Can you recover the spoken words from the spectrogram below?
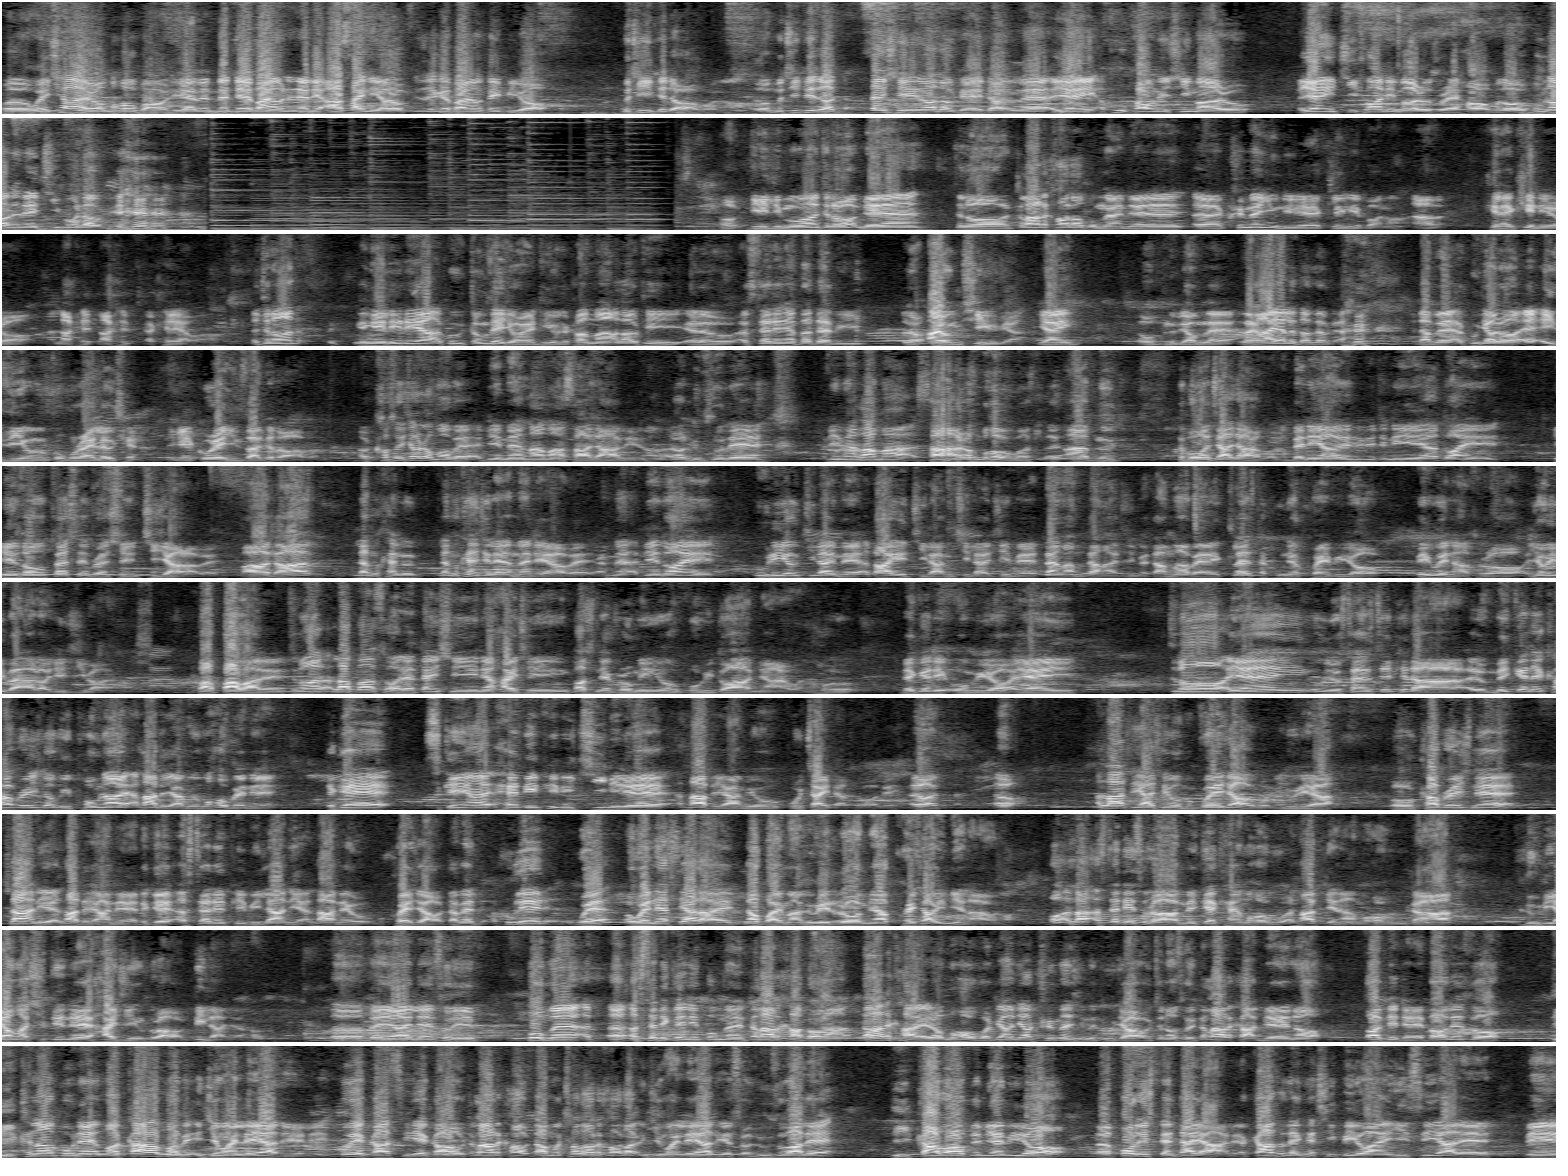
ဟိုဝေးချရတော့မဟုတ်ပါဘူးဒီကနေ့ mental ဘိုင်းကိုနည်းနည်းလေးအားဆိုင်နေရတော့ physical ဘိုင်းကိုတိတ်ပြီးတော့မကြည့်ဖြစ်တော့တာပေါ့နော်ဟိုမကြည့်ဖြစ်တော့တန်ရှင်းတော့လုပ်တယ်ဒါပေမဲ့အရင်အခုဖောင်းနေရှိမှတော့အရင်ကြီးထွားနေမှတော့ဆိုရဲဟာကိုမလို့အုံနောက်နည်းနည်းကြီးဖို့လုပ်နေဟုတ်ဒီလီမွန်ကကျွန်တော်တို့အများတန်းကျွန်တော်တစ်လားတစ်ခါလောက်ပုံမှန်အများတန်းအဲ creamer ယူနေတဲ့ clean လေးပေါ့နော်အဲ ခင်လဲခင်နေတော့လာခဲ့လာခဲ့လာခဲ့ရပါအဲကျွန်တော်ငငယ်လေးတွေကအခု30ကျော်တဲ့အထိကိုတစ်ခါမှအဲ့လောက်ထိအဲ့လို aesthetic နဲ့ပတ်သက်ပြီးအဲ့လိုအာရုံမရှိဘူးဗျာ။ရိုင်းဟိုဘယ်လိုပြောမလဲလကားရလို့တော့လောက်တာ။ဒါပေမဲ့အခုကျတော့အဲ AZ ကိုကိုကိုရိုင်လောက်ချင်တာ။တကယ်ကိုရိုင် user ဖြစ်သွားတာပေါ့။ခေါက်ဆွဲကြောက်တော့မှပဲအပြင်ပန်းလှမှစားကြရလေနော်။အဲ့တော့လူဆိုလဲအပြင်ပန်းလှမှစားရတော့မဟုတ်ဘူး။အားဘယ်လိုသဘောကျကြတာပေါ့နော်။ဘယ်နေရာပဲဖြစ်ဖြစ်တနေရာသွားရင်ရေဆုံး first impression ကြီးကြတာပဲ။ဟာဒါလက်မခံလို့လက်မခံချင်လဲအမှန်တရားပဲ။အမှန်အပြင်သွားရင် ဥရီရုပ်ကြည့်လိုက်မယ်အသားရည်ကြည်လားမကြည်လားကြည့်မယ်တန်လားမတန်လားကြည့်မယ်ဒါမှပဲ class တစ်ခုနဲ့ခွဲပြီးတော့ဘေးဝင်တာဆိုတော့အယုတ်ရည်ပိုင်းကတော့ရေးကြည့်ပါတယ်ပါပါပါတယ်ကျွန်တော်အလားပါဆိုတော့တန့်ရှင်းရေးနဲ့ hygiene personal grooming ကိုပို့ပြီးသွားတာများတယ်ပေါ့နော်ဟို make up တွေအုံပြီးတော့အရင်ကျွန်တော်အရင်ဟို sensitive ဖြစ်တာအဲ့လို make up နဲ့ coverage လုပ်ပြီးဖုံးထားတဲ့အလှတရားမျိုးမဟုတ်ဘဲနဲ့တကယ် skin က healthy ဖြစ်ပြီးကြည်နေတဲ့အလှတရားမျိုးကိုပိုကြိုက်တာဆိုတော့လေအဲ့တော့အဲ့တော့အလှတရားချင်းကိုမကွဲကြဘူးပေါ့နော်လူတွေကဟို coverage နဲ့ လှနေတဲ့အလှတရားနဲ့တကယ် aesthetic ဖြစ်ပြီးလှနေတဲ့အလှနဲ့ကိုမခွဲကြဘူးဒါပေမဲ့အခုလဲ awareness ရလာတဲ့နောက်ပိုင်းမှာလူတွေတော်တော်များခွဲခြားပြီးမြင်လာအောင်နော်ဟောအလှ aesthetic ဆိုတာ make up ခံမဟုတ်ဘူးအလှပြင်တာမဟုတ်ဘူးဒါလူတယောက်မှရှိတဲ့ hygiene ဆိုတာကိုသိလာကြဟုတ်အဲဘယ်ရလဲဆိုရင်ပုံမှန် aesthetic clinic ပုံမှန်တစ်လားတစ်ခါတော့တစ်လားတစ်ခါရတော့မဟုတ်ဘူးတယောက်တယောက် treatment ရှိမတူကြဘူးကျွန်တော်ဆိုရင်တစ်လားတစ်ခါအမြဲတော့သွားဖြစ်တယ်ဘာလို့လဲဆိုတော့ဒီခနာကိုနဲ့အမကားတော့မှပဲ engine wine လဲရသေးတယ်လေကိုယ့်ရဲ့ကားစီးရဲ့ကားကိုတစ်လားတစ်ခါဒါမှမဟုတ်6လတစ်ခါလောက် engine wine လဲရသေးတယ်ဆိုတော့လူဆိုတာလည်း ဒီကာဘာကိုပြန်ပြန်ပြီးတော့ polish ပြန်တိုက်ရတယ်ကားဆိုလည်းငှက်ချီးပေးသွားရင်ရည်စေးရတယ်ပြီး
